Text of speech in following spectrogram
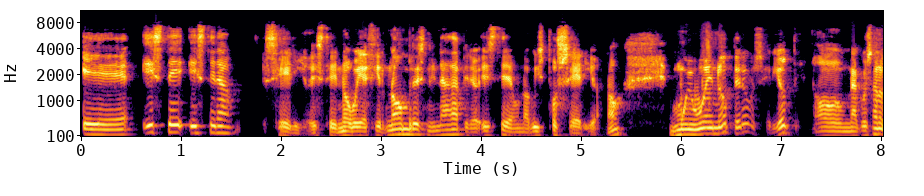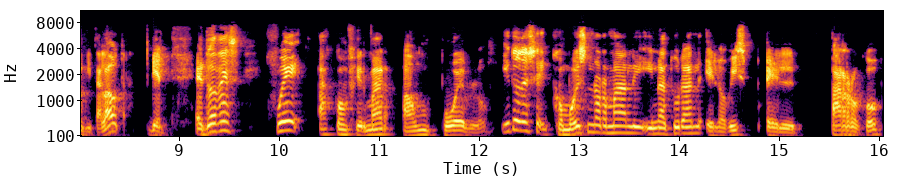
este, este era serio. Este, no voy a decir nombres ni nada, pero este era un obispo serio, ¿no? Muy bueno, pero seriote. No, una cosa no quita la otra. Bien, entonces fue a confirmar a un pueblo. Y entonces, como es normal y natural, el obispo, el párroco,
